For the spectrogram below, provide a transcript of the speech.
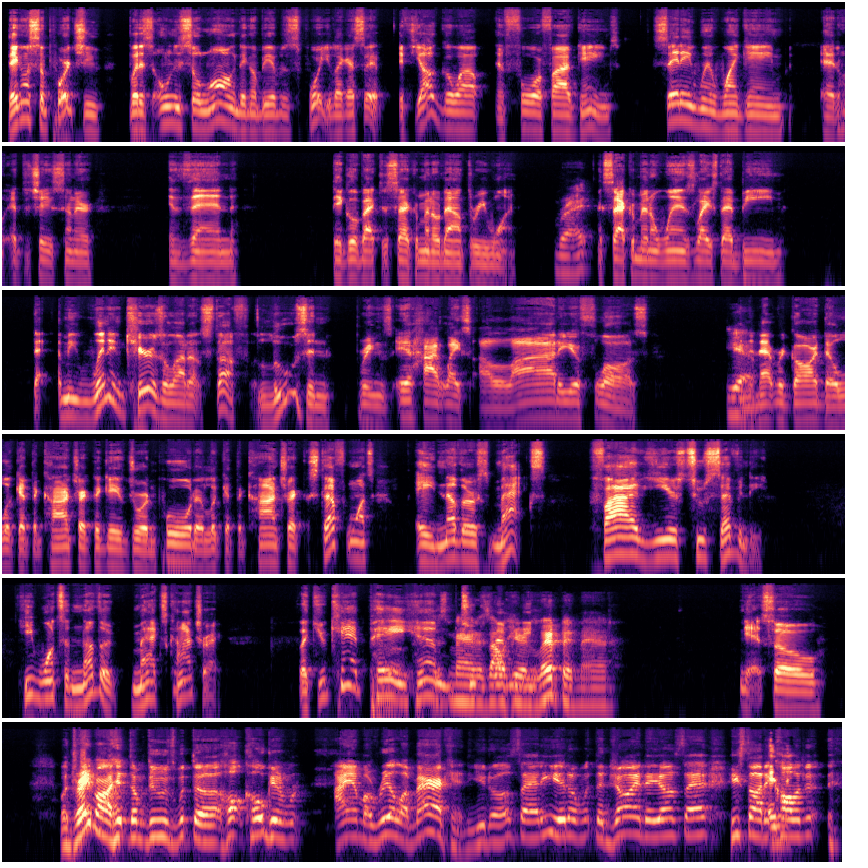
They're gonna support you, but it's only so long they're gonna be able to support you. Like I said, if y'all go out in four or five games, say they win one game at, at the Chase Center, and then they go back to Sacramento down 3-1. right. And Sacramento wins, lights that beam. That I mean, winning cures a lot of stuff. Losing brings it highlights a lot of your flaws. Yeah. And in that regard, they'll look at the contract they gave Jordan Poole. They'll look at the contract. Steph wants another max, five years, 270. He wants another max contract. Like you can't pay him. This man is out here 270. limping, man. Yeah, so When Draymond hit them dudes with the Hulk Hogan, I am a real American. You know what I'm saying? He hit him with the joint. You know what I'm saying? He started And- calling it,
